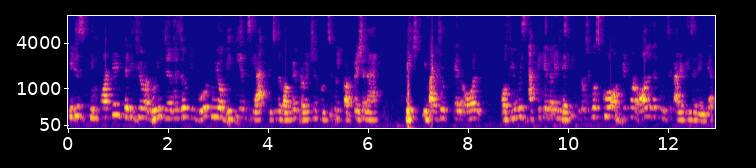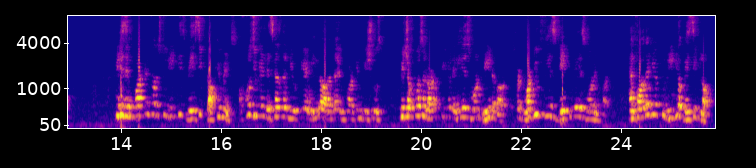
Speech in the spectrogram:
it is important that if you are doing journalism, you go to your BPMC Act, which is the Bombay Provincial Municipal Corporation Act, which, if I should tell all of you, is applicable in Delhi because it was co-opted for all other municipalities in India. It is important for us to read these basic documents. Of course, you can discuss the nuclear deal or other important issues, which of course a lot of people anyways won't read about. But what you face day to day is more important. And for that, you have to read your basic law.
